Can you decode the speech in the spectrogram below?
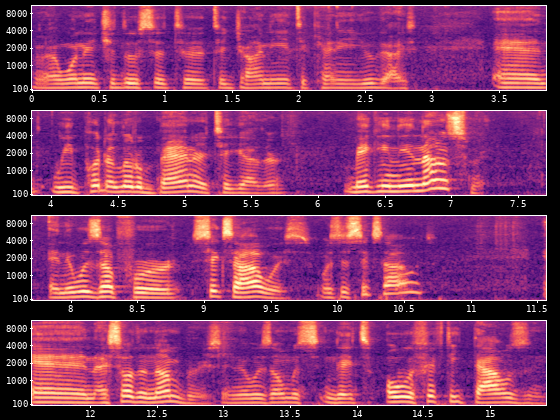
And I want to introduce her to, to Johnny and to Kenny and you guys. And we put a little banner together, making the announcement, and it was up for six hours. Was it six hours? And I saw the numbers, and it was almost it's over fifty thousand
